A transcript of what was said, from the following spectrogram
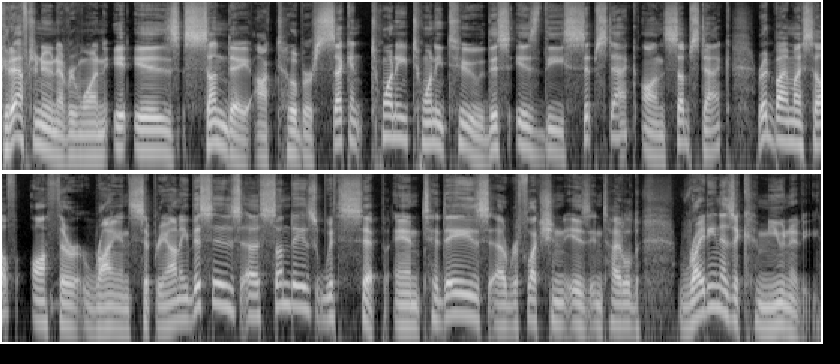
Good afternoon, everyone. It is Sunday, October 2nd, 2022. This is the Cip Stack on Substack, read by myself, author Ryan Cipriani. This is uh, Sundays with Cip, and today's uh, reflection is entitled Writing as a Community.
